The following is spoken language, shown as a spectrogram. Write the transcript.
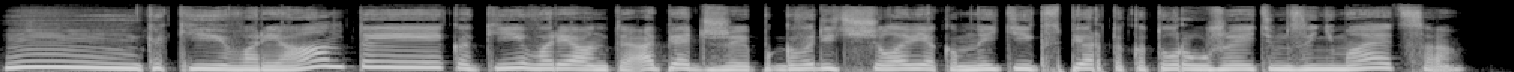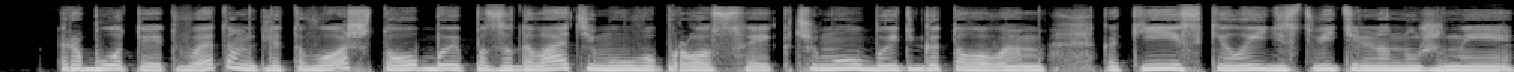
Какие варианты, какие варианты. Опять же, поговорить с человеком, найти эксперта, который уже этим занимается, работает в этом для того, чтобы позадавать ему вопросы, к чему быть готовым, какие скиллы действительно нужны.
